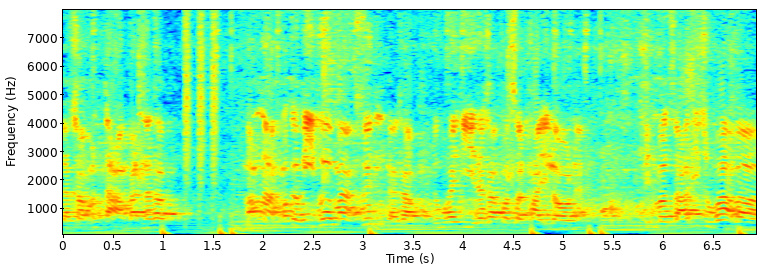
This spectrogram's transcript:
นะครับมันต่างกันนะครับน้ำหนักมันก็มีเพิ่มมากขึ้นนะครับ ดูให้ดีนะครับ ภาษาไทยเราเนี่ยเป็น ภาษาที่สุภาพอ่า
